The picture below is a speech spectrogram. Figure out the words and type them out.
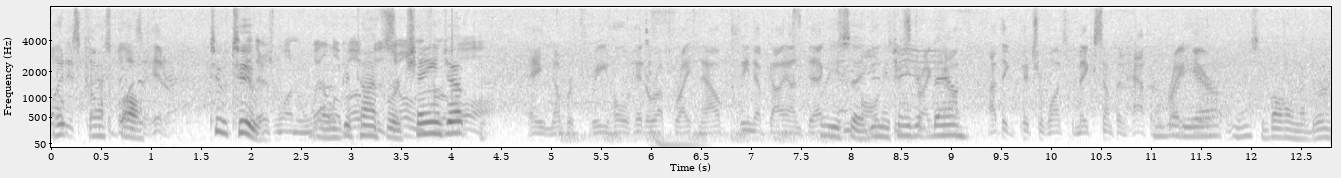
quite as comfortable as a hitter. 2 2. Well uh, good time for a changeup. Hey, number three hole hitter up right now. Cleanup guy on deck. What do you say? Give me a changeup down. I think pitcher wants to make something happen Nobody right here. There's the ball in the Bruno.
